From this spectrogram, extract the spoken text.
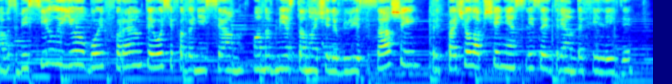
а взбесил ее бойфренд Иосиф Аганесян. Он вместо ночи любви с Сашей предпочел общение с Лизой Триандафилиди.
